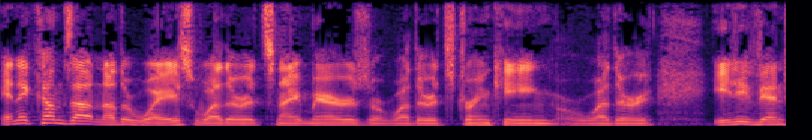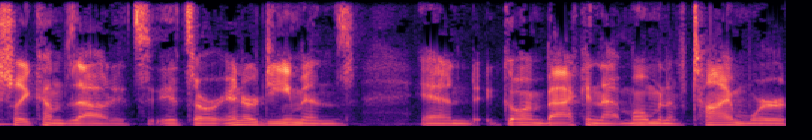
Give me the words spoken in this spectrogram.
And it comes out in other ways, whether it's nightmares or whether it's drinking or whether it eventually comes out. It's, it's our inner demons and going back in that moment of time where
